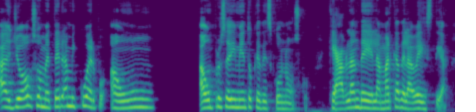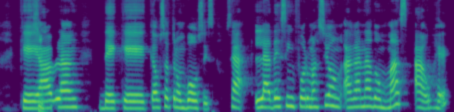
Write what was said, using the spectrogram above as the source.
a yo someter a mi cuerpo a un a un procedimiento que desconozco, que hablan de la marca de la bestia, que hablan de que causa trombosis. O sea, la desinformación ha ganado más auge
